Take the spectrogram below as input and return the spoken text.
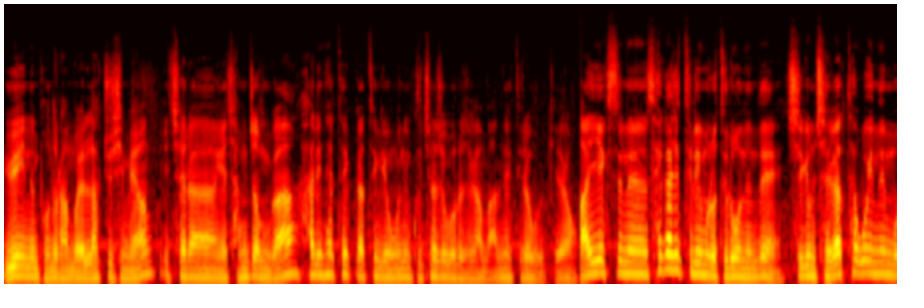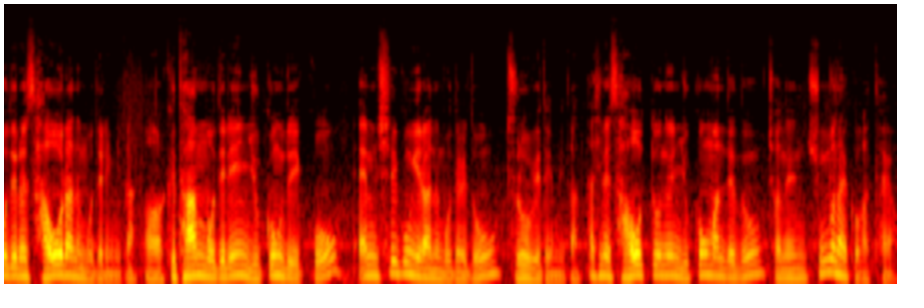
위에 있는 번호로 한번 연락 주시면 이 차량의 장점과 할인 혜택 같은 경우는 구체적으로 제가 한번 안내 드려 볼게요. iX는 세 가지 트림으로 들어오는데 지금 제가 타고 있는 모델은 45라는 모델입니다. 어, 그 다음 모델인 60도 있고 M70이라는 모델도 들어오게 됩니다. 사실은 45 또는 60만 대도 저는 충분할 것 같아요.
